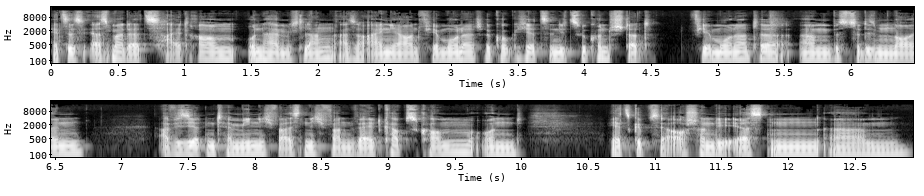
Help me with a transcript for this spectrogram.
Jetzt ist erstmal der Zeitraum unheimlich lang, also ein Jahr und vier Monate gucke ich jetzt in die Zukunft statt vier Monate ähm, bis zu diesem neuen avisierten Termin. Ich weiß nicht, wann Weltcups kommen und jetzt gibt's ja auch schon die ersten ähm,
